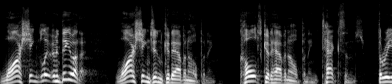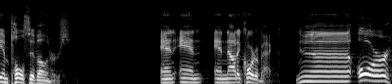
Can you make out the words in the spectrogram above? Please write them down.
Washington. I mean, think about it. Washington could have an opening. Colts could have an opening. Texans, three impulsive owners, and and and not a quarterback. Uh, or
